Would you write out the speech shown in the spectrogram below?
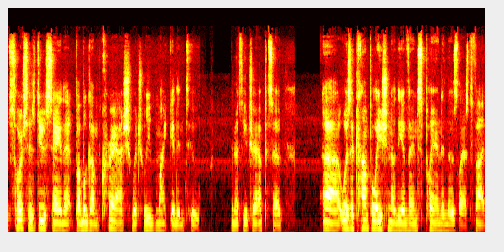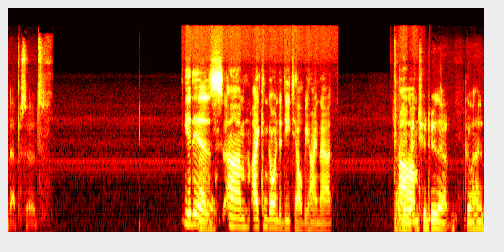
sources do say that Bubblegum Crash, which we might get into in a future episode, uh, was a compilation of the events planned in those last five episodes. It is. Um, I can go into detail behind that. I'll Um, let you do that. Go ahead.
